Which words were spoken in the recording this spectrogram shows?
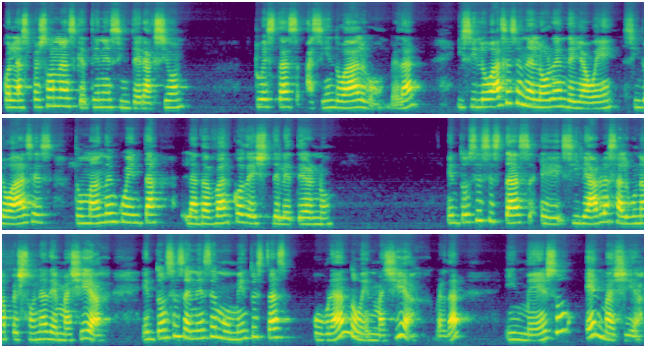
con las personas que tienes interacción. Tú estás haciendo algo, ¿verdad? Y si lo haces en el orden de Yahweh, si lo haces tomando en cuenta la Davar Kodesh del Eterno, entonces estás, eh, si le hablas a alguna persona de Mashiach, entonces en ese momento estás obrando en Mashiach, ¿verdad? Inmerso en Mashiach.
